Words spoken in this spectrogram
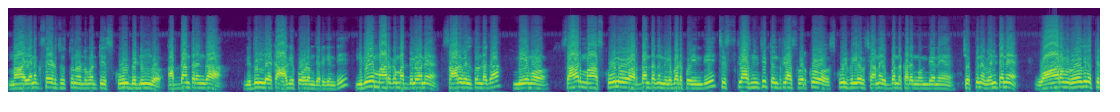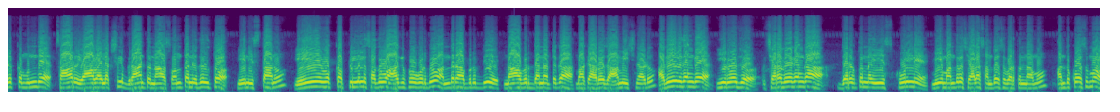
నా వెనక సైడ్ చూస్తున్నటువంటి స్కూల్ బిల్డింగ్ అర్ధాంతరంగా నిధులు లేక ఆగిపోవడం జరిగింది. ఇదే మార్గ మధ్యలోనే సార్ వెళ్తుండగా మేము సార్ మా స్కూల్ అర్ధాంతంగా నిలబడిపోయింది. సిక్స్త్ క్లాస్ నుంచి టెన్త్ క్లాస్ వరకు స్కూల్ పిల్లలకు చాలా ఇబ్బందికరంగా ఉంది అని చెప్పిన వెంటనే వారం రోజులు తిరక్క ముందే సారు యాభై లక్షలు గ్రాంట్ నా సొంత నిధులతో నేను ఇస్తాను. ఏ ఒక్క పిల్లల చదువు ఆగిపోకూడదు. అందరి అభివృద్ధి నా అభివృద్ధి అన్నట్టుగా మాకు ఆ రోజు హామీ ఇచ్చినాడు. అదే విధంగా ఈ రోజు శరవేగంగా జరుగుతున్న ఈ స్కూల్ని మేమందరూ చాలా సంతోషపడుతున్నాము. అందుకోసము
